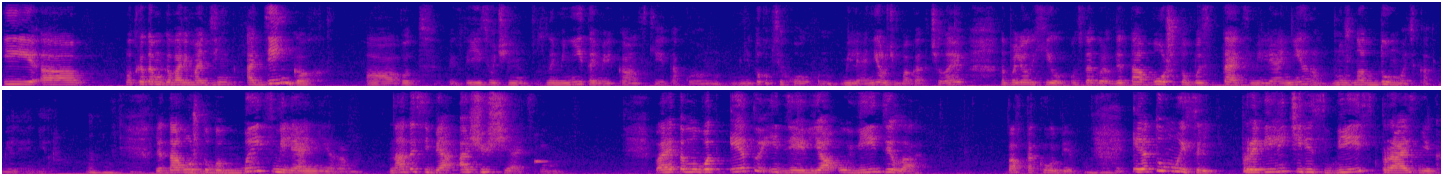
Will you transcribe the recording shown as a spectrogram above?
И а, вот когда мы говорим о, день- о деньгах, а, вот есть очень знаменитый американский такой, он не только психолог, он миллионер, очень богатый человек, Наполеон Хилл, он всегда говорил, для того, чтобы стать миллионером, нужно думать как миллионер. Для того, чтобы быть миллионером, надо себя ощущать им. Поэтому вот эту идею я увидела в автоклубе. Эту мысль провели через весь праздник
